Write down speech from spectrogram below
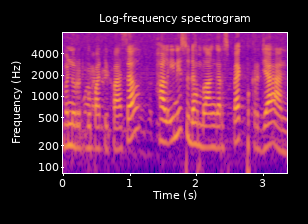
Menurut Bupati Pasel, hal ini sudah melanggar spek pekerjaan.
